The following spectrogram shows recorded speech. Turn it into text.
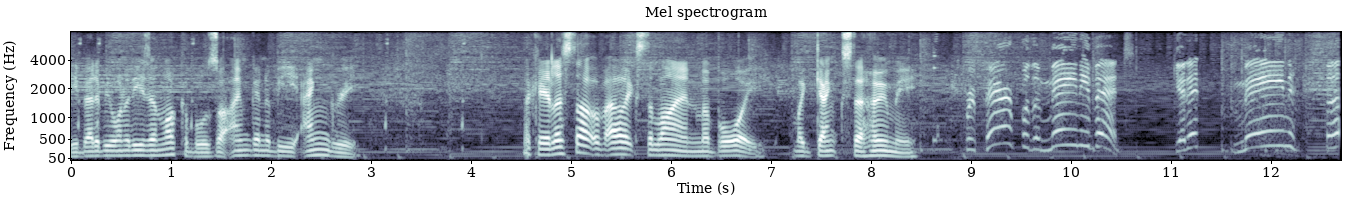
He better be one of these unlockables, or I'm gonna be angry. Okay, let's start with Alex the Lion, my boy, my gangster homie. Prepare for the main event. Get it? Main.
